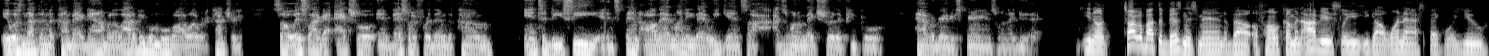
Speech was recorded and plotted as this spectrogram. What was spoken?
it was nothing to come back down. But a lot of people move all over the country, so it's like an actual investment for them to come into DC and spend all that money that weekend. So I just want to make sure that people have a great experience when they do that. You know, talk about the business, man, about of homecoming. Obviously, you got one aspect where you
